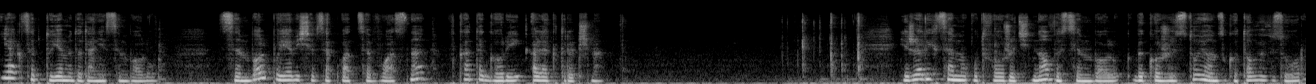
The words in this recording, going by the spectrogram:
i akceptujemy dodanie symbolu. Symbol pojawi się w zakładce Własne w kategorii Elektryczne. Jeżeli chcemy utworzyć nowy symbol wykorzystując gotowy wzór,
